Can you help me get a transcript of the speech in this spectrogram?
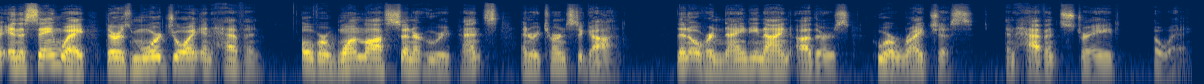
In the same way, there is more joy in heaven over one lost sinner who repents and returns to God than over 99 others who are righteous and haven't strayed away.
